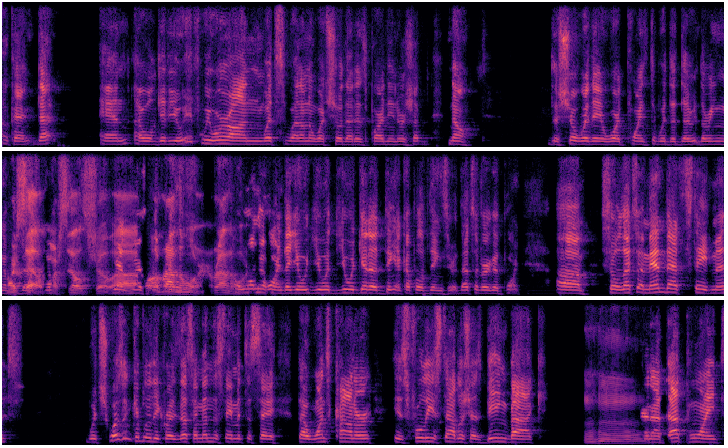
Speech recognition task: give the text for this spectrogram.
Okay, that and I will give you if we were on what's I don't know what show that is. Pardon the interruption. No, the show where they award points with the the, the ring of Marcel the, Marcel's show. Yeah, uh, Marcel, around the horn, around the horn, around the horn. That you you would you would get a ding, a couple of dings here. That's a very good point. Um, so let's amend that statement, which wasn't completely crazy. Let's amend the statement to say that once Connor is fully established as being back, mm-hmm. and at that point,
